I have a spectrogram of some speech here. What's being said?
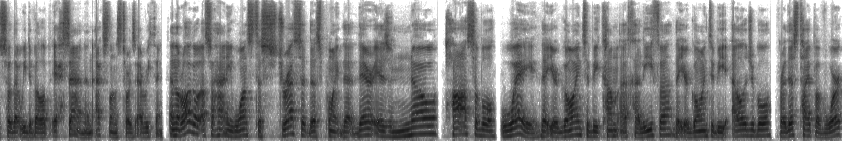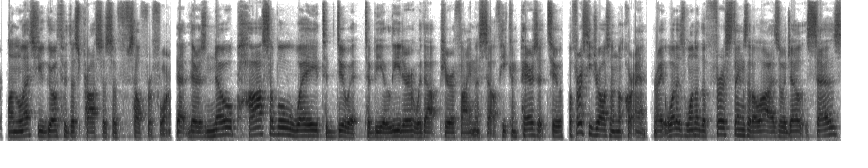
so that we develop ihsan and excellence towards everything. And the Raghib Asfahani wants to stress at this point that there is no possible way that you're going to become a khalifa, that you're going to be eligible for this type of work unless you go through this process of self-reform. That there's no possible way to do it, to be a leader without purifying the self. He compares it to, well, first he draws on the Quran, right? What is one of the first things that Allah Azza says?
